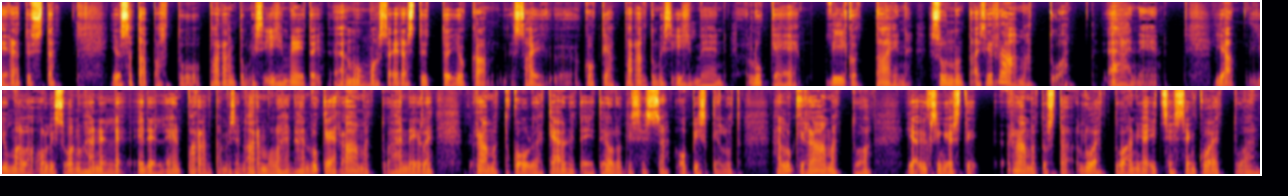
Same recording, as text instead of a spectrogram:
herätystä, jossa tapahtuu parantumisihmeitä. Muun muassa eräs tyttö, joka sai kokea parantumisihmeen, lukee viikoittain sunnuntaisin raamattua ääneen. Ja Jumala oli suonut hänelle edelleen parantamisen armolla. Hän lukee raamattua. Hän ei ole raamattukouluja käynyt, ei teologisessa opiskellut. Hän luki raamattua ja yksinkertaisesti raamatusta luettuaan ja itse sen koettuaan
